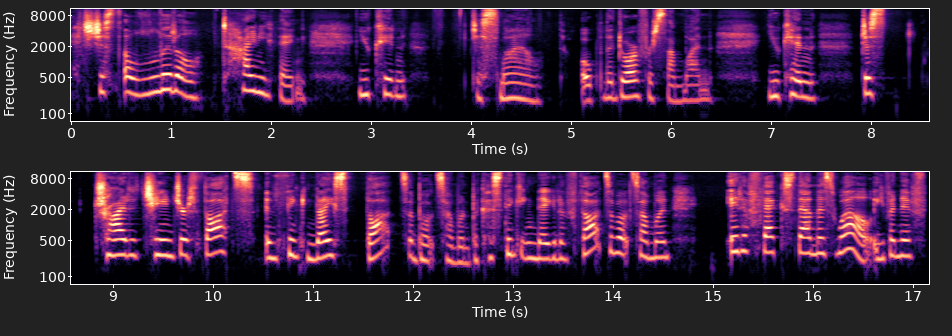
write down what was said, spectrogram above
It's just a little tiny thing. You can just smile open the door for someone. You can just try to change your thoughts and think nice thoughts about someone because thinking negative thoughts about someone it affects them as well even if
